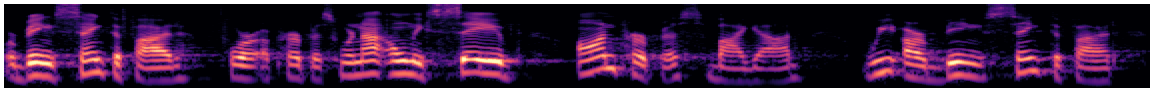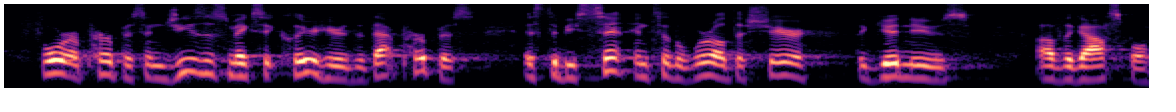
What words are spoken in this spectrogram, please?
We're being sanctified for a purpose. We're not only saved on purpose by God, we are being sanctified for a purpose. And Jesus makes it clear here that that purpose is to be sent into the world to share the good news of the gospel.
